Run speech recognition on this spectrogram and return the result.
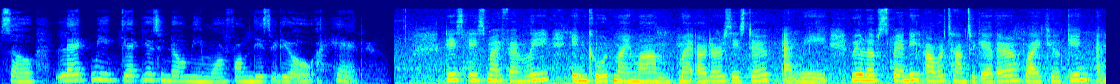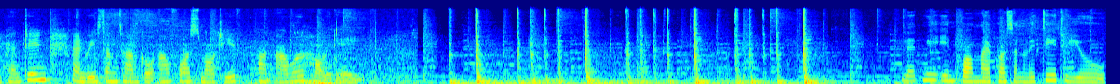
so let me get you to know me more from this video ahead This is my family, include my mom, my other sister, and me. We love spending our time together, like cooking and painting, and we sometimes go out for small trips on our holiday. Let me inform my personality to you.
